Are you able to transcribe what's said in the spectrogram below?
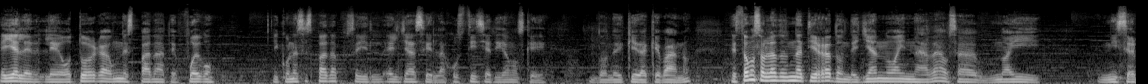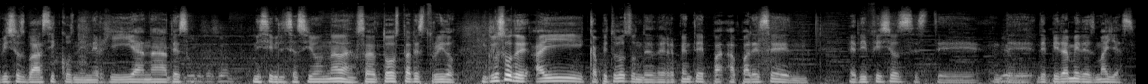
ella le, le otorga una espada de fuego. Y con esa espada, pues él, él ya hace la justicia, digamos que donde quiera que va, ¿no? Estamos hablando de una tierra donde ya no hay nada, o sea, no hay ni servicios básicos, ni energía, nada de eso. Ni civilización, nada, o sea, todo está destruido. Incluso de, hay capítulos donde de repente pa- aparecen edificios este, de, de pirámides mayas.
